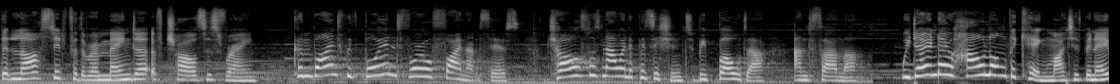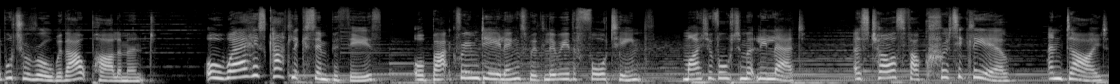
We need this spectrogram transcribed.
that lasted for the remainder of Charles's reign. Combined with buoyant royal finances, Charles was now in a position to be bolder and firmer. We don't know how long the king might have been able to rule without Parliament, or where his Catholic sympathies or backroom dealings with Louis XIV might have ultimately led, as Charles fell critically ill and died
